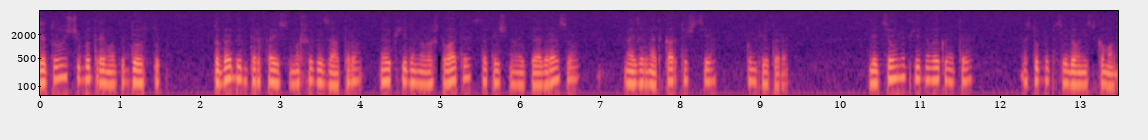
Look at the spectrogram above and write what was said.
Для того, щоб отримати доступ до веб-інтерфейсу маршрутизатора, необхідно налаштувати статичну IP-адресу на Ethernet-карточці комп'ютера. Для цього необхідно виконати наступну послідовність команд.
